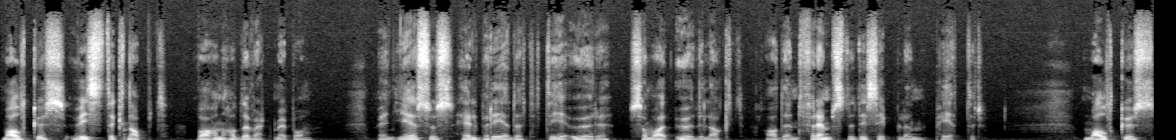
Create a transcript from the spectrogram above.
Malkus visste knapt hva han hadde vært med på, men Jesus helbredet det øret som var ødelagt av den fremste disippelen Peter. Malkus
